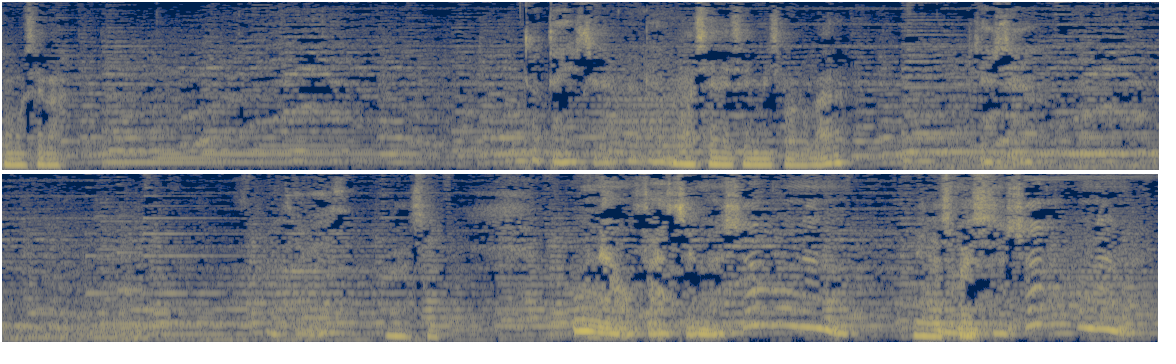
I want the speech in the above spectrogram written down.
¿Cómo se va? Tot aici îl băgăm. Así en ese mismo lugar. Și așa. Înțeles? Así. Una o facem așa, una nu. Y después, Așa, una nu.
